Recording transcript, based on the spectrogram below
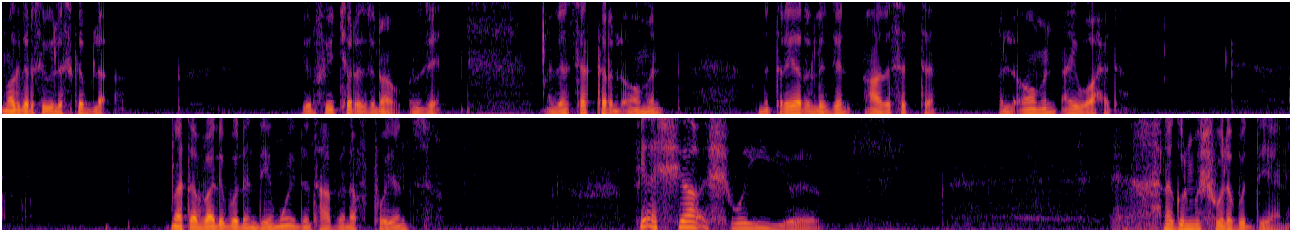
ما أقدر أسوي له skip لا. Your future is now. زين. إذا نسكر ال omen. نتري ال religion هذا ستة. ال omen أي واحد. Not available in demo. You don't have enough points. في أشياء شوي أنا أقول مش ولا بد يعني.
